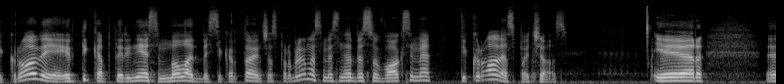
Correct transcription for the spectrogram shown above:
tikrovėje ir tik aptarinėsim nuolat besikartojančias problemas, mes nebesuvoksime tikrovės pačios. Ir e,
